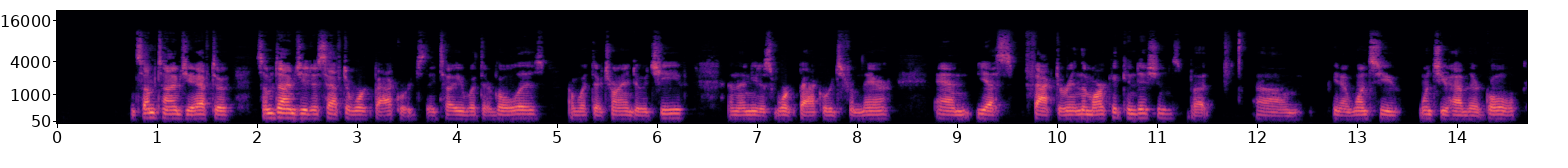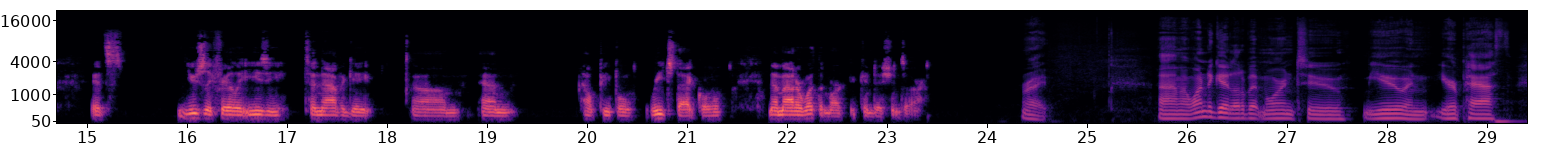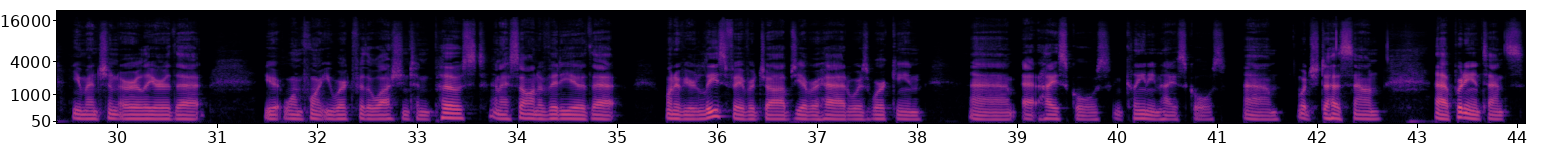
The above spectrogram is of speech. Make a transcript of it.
And sometimes you have to, sometimes you just have to work backwards. They tell you what their goal is or what they're trying to achieve, and then you just work backwards from there. And yes, factor in the market conditions, but um, you know, once you once you have their goal, it's usually fairly easy to navigate um, and help people reach that goal, no matter what the market conditions are. Right. Um, I wanted to get a little bit more into you and your path. You mentioned earlier that you, at one point you worked for the Washington Post, and I saw in a video that one of your least favorite jobs you ever had was working um, at high schools and cleaning high schools, um, which does sound uh, pretty intense.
